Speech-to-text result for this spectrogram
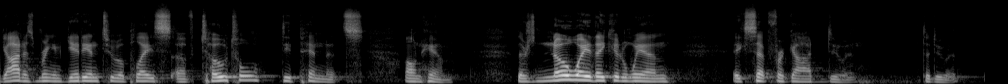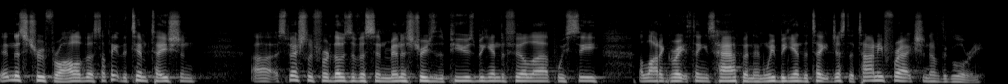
God is bringing Gideon to a place of total dependence on him. There's no way they could win except for God to do it, to do it. Isn't this true for all of us? I think the temptation, uh, especially for those of us in ministries, the pews begin to fill up. We see a lot of great things happen, and we begin to take just a tiny fraction of the glory.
